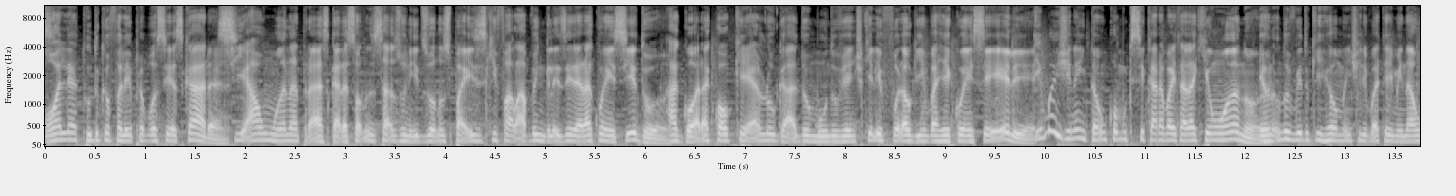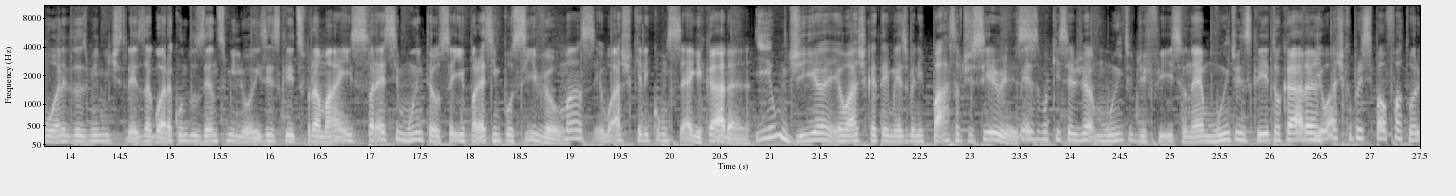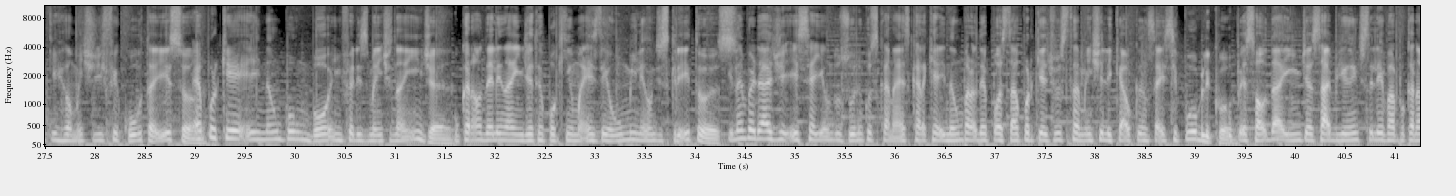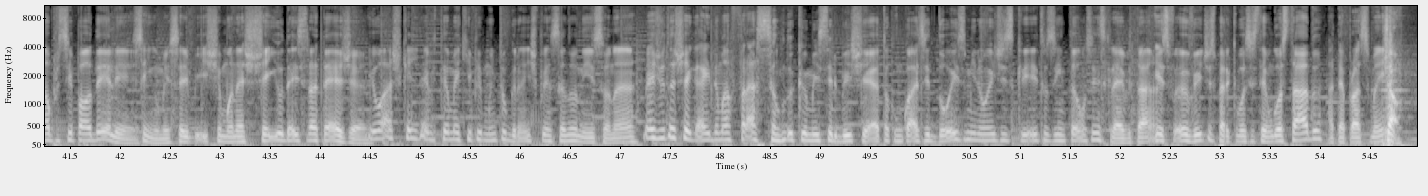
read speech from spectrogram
Olha tudo que eu falei pra vocês, cara. Se há um ano atrás, cara, só nos Estados Unidos ou nos países que falavam inglês ele era conhecido, agora qualquer lugar do mundo, gente, que ele for, alguém vai reconhecer ele. Imagina então como que esse cara vai estar daqui a um ano. Eu não duvido que realmente ele vai terminar o ano de 2023 agora com 200 milhões de inscritos pra mais. Parece muito, eu sei, parece impossível, mas eu acho que ele consegue, cara. E um dia, eu acho que até mesmo ele passa o T-Series, mesmo que seja muito difícil, né, muito inscrito, cara. E eu acho que o principal fator que realmente dificulta isso é porque ele não bombou, infelizmente, na Índia. O canal dele na Índia tem um pouquinho mais de um milhão de inscritos. E na verdade, esse aí é um dos únicos canais, cara, que ele não parou de postar porque justamente ele quer alcançar esse público. O pessoal da Índia sabe antes de levar pro canal principal dele. Sim, o MrBeast, mano, é cheio da estratégia. Eu acho que ele deve ter uma equipe muito grande pensando nisso, né? Me ajuda a chegar aí numa fração do que o MrBeast é, tô com quase 2 milhões de inscritos, então se inscreve, tá? Esse foi o vídeo, espero que vocês tenham gostado. Até a próxima, hein? Tchau!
